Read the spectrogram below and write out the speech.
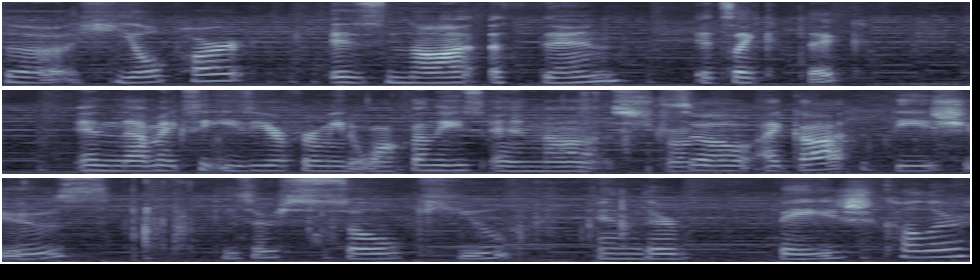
the heel part is not a thin, it's like thick. And that makes it easier for me to walk on these and not struggle. So I got these shoes. These are so cute and they're beige color.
